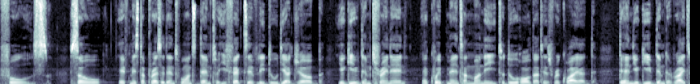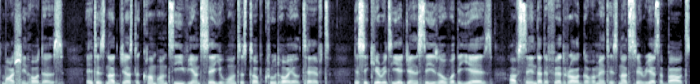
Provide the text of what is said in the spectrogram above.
fools. So, if Mr. President wants them to effectively do their job, you give them training, equipment, and money to do all that is required. Then you give them the right marching orders. It is not just to come on TV and say you want to stop crude oil theft. The security agencies over the years have seen that the federal government is not serious about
